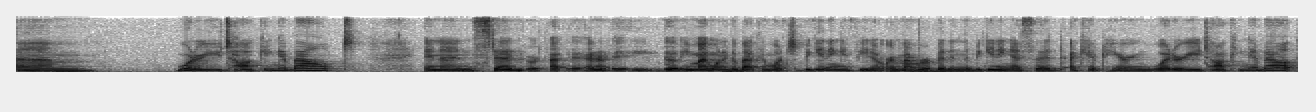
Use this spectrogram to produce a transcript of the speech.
um, what are you talking about? And instead, I, you might want to go back and watch the beginning if you don't remember, but in the beginning I said, I kept hearing, what are you talking about?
